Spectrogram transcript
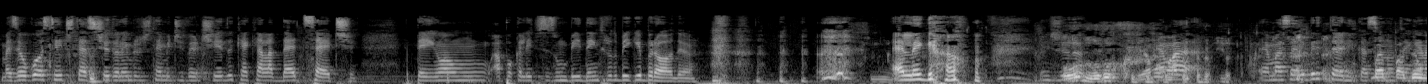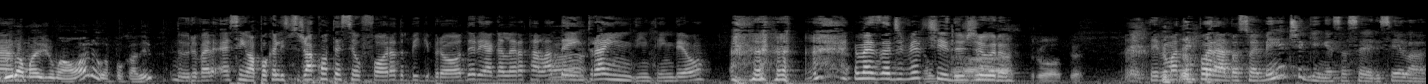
mas eu gostei de ter assistido, eu lembro de ter me divertido, que é aquela Dead Set. Tem um apocalipse zumbi dentro do Big Brother. é legal. Ô, louco! É uma, É uma, é série britânica, se eu Mas não tô dura mais de uma hora o apocalipse? Dura vari- Assim, o apocalipse já aconteceu fora do Big Brother e a galera tá lá Ah. dentro ainda, entendeu? Mas é divertido, Ah, juro. droga. É, teve uma temporada só, é bem antiguinha essa série, sei lá,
